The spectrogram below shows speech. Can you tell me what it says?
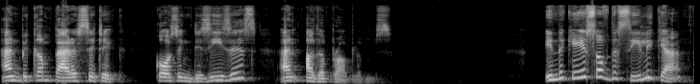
and become parasitic, causing diseases and other problems. In the case of the coelacanth,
